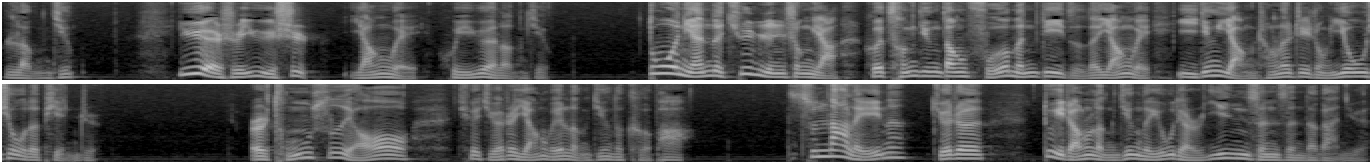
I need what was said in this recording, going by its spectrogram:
冷静。越是遇事，杨伟会越冷静。多年的军人生涯和曾经当佛门弟子的杨伟，已经养成了这种优秀的品质。而佟思瑶却觉着杨伟冷静的可怕。孙大雷呢，觉着队长冷静的有点阴森森的感觉。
